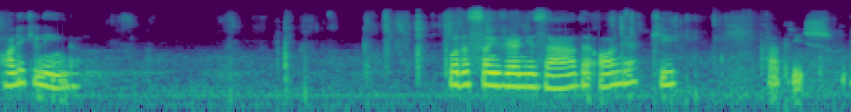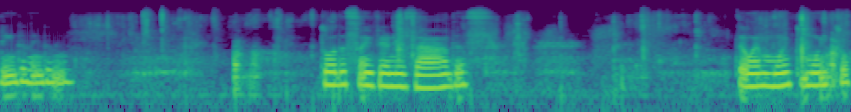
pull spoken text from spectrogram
Olha que linda. Todas são invernizadas. Olha que capricho. Linda, linda, linda. Todas são invernizadas. Então é muito, muito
